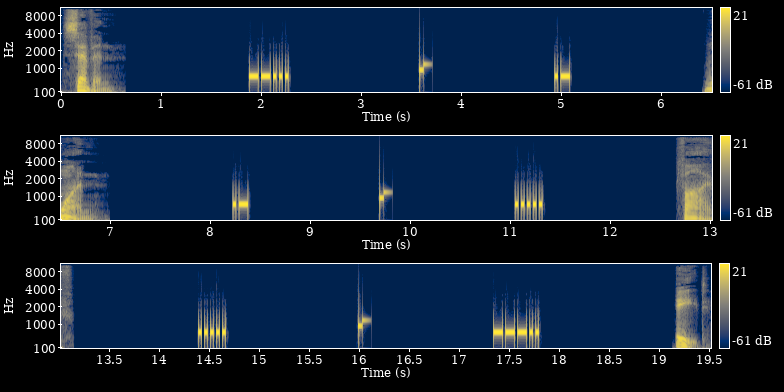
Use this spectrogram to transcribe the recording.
Seven. One. Five. Eight.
